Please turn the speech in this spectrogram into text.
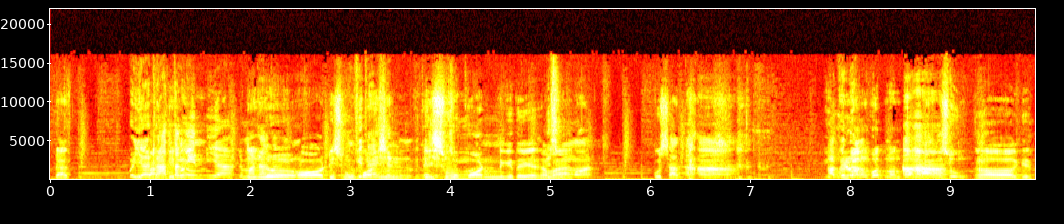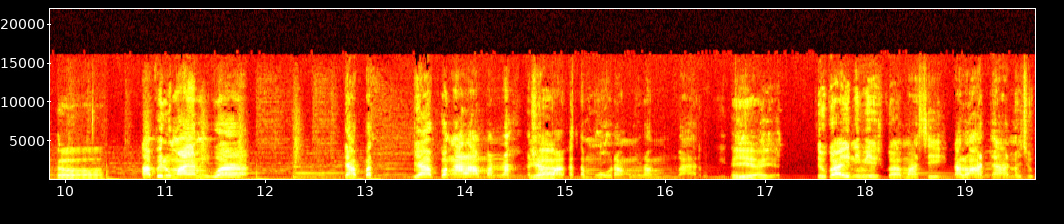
dat ya dipanggil. datengin ya di cuma lu datengin. oh di summon Invitation, di invitation summon gitu ya sama pusat. Heeh. Tapi lu- buat nonton Ah, ah. langsung Oh gitu. tapi lumayan gua dapat ya pengalaman lah Ya. sama ketemu orang-orang baru gitu Iya iya. juga ini ya juga masih kalau ada anu ju-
